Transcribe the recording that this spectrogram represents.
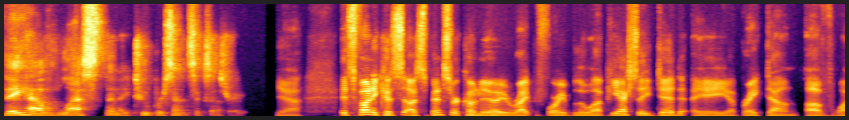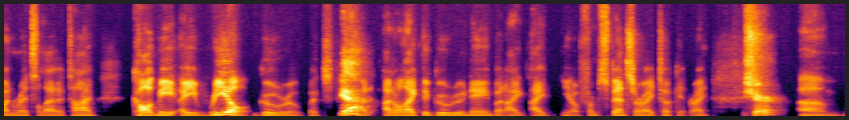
they have less than a two percent success rate. Yeah. It's funny because uh, Spencer Mm-hmm. Cornelia, right before he blew up, he actually did a, a breakdown of one rental at a time, called me a real guru, which Yeah, I, I don't like the guru name, but I, I, you know, from Spencer, I took it. Right. sure. Um,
